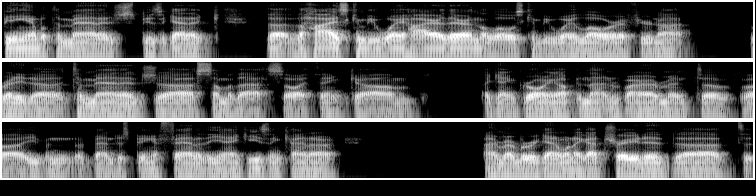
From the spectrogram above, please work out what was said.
being able to manage because again, it, the the highs can be way higher there, and the lows can be way lower if you're not ready to to manage uh, some of that. So I think um, again, growing up in that environment of uh, even Ben just being a fan of the Yankees and kind of. I remember again when I got traded uh, to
